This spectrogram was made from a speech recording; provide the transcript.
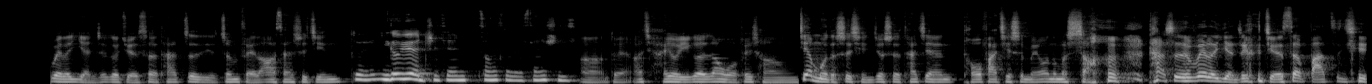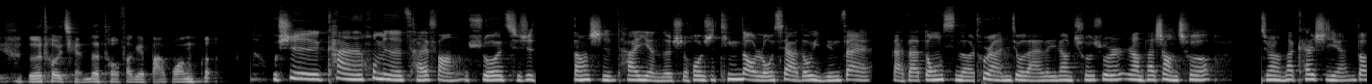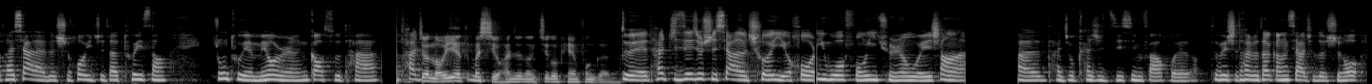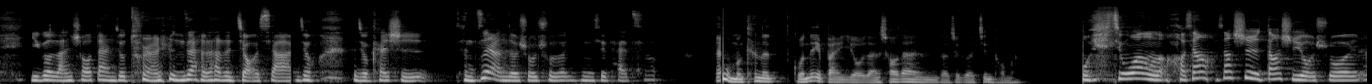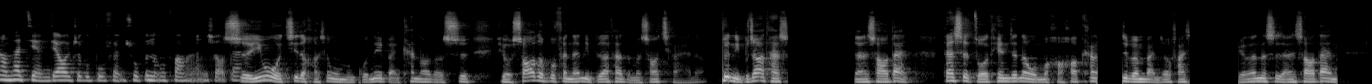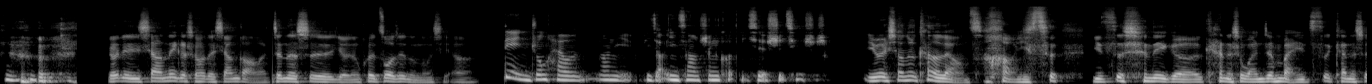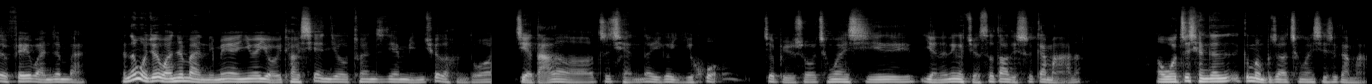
为了演这个角色，他自己增肥了二三十斤。对，一个月之间增肥了三十斤。嗯，对，而且还有一个让我非常羡慕的事情，就是他竟然头发其实没有那么少，他是为了演这个角色，把自己额头前的头发给拔光了。我是看后面的采访说，其实当时他演的时候是听到楼下都已经在打砸东西了，突然就来了一辆车，说让他上车，就让他开始演，到他下来的时候一直在推搡，中途也没有人告诉他，他就娄烨这么喜欢这种纪录片风格呢？对他直接就是下了车以后，一窝蜂一群人围上来，他他就开始即兴发挥了。特别是他说他刚下车的时候，一个燃烧弹就突然扔在了他的脚下，就他就开始很自然的说出了那些台词了。哎，我们看的国内版有燃烧弹的这个镜头吗？我已经忘了，好像好像是当时有说让他剪掉这个部分，说不能放燃烧弹。是因为我记得好像我们国内版看到的是有烧的部分，但你不知道它怎么烧起来的，就你不知道它是燃烧弹。但是昨天真的我们好好看了日本版之后，发现原来那是燃烧弹，有点像那个时候的香港了。真的是有人会做这种东西啊。电影中还有让你比较印象深刻的一些事情是什么？因为相对看了两次哈，一次一次是那个看的是完整版，一次看的是非完整版。反正我觉得完整版里面，因为有一条线，就突然之间明确了很多，解答了之前的一个疑惑。就比如说陈冠希演的那个角色到底是干嘛的啊？我之前跟根本不知道陈冠希是干嘛，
